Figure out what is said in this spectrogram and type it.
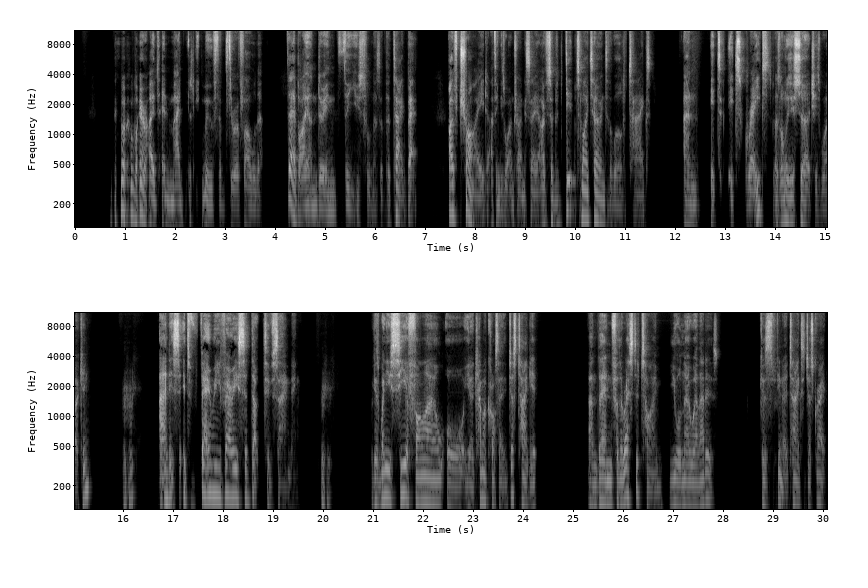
where I then manually move them through a folder, thereby undoing the usefulness of the tag. But I've tried, I think is what I'm trying to say. I've sort of dipped my toe into the world of tags, and it's it's great as long as your search is working. Mm-hmm. And it's it's very, very seductive sounding. Mm-hmm. Because when you see a file or you know come across it, just tag it. And then for the rest of time, you will know where that is. Because you know, tags are just great.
